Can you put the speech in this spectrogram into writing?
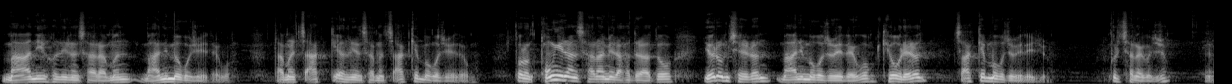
많이 흘리는 사람은 많이 먹어줘야 되고 땀을 작게 흘리는 사람은 작게 먹어줘야 되고 또는 동일한 사람이라 하더라도 여름철에는 많이 먹어줘야 되고 겨울에는 작게 먹어줘야 되죠. 그렇잖아요. 그죠? 네.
